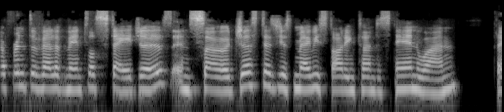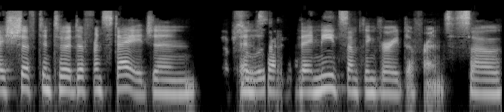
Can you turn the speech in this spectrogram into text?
different developmental stages. And so just as you're maybe starting to understand one, they shift into a different stage and, and so they need something very different. So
